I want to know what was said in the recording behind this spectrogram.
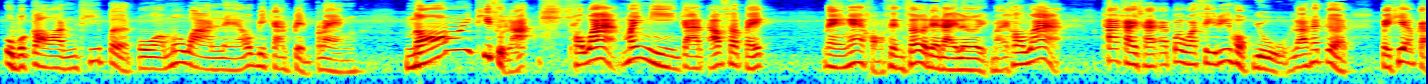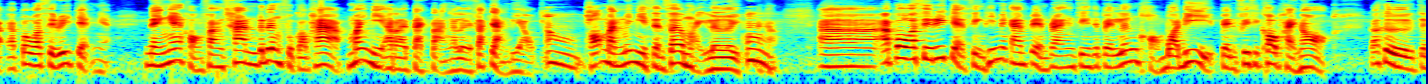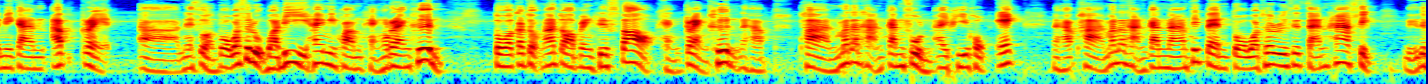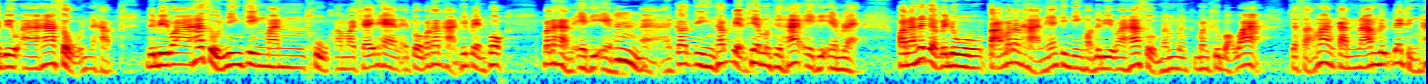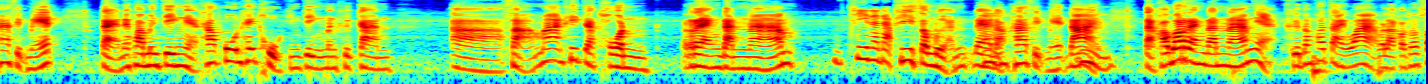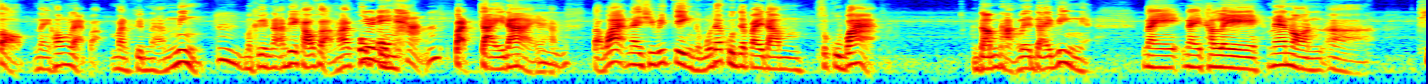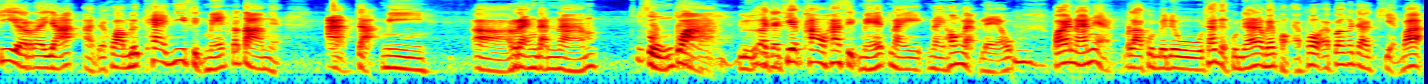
อุปกรณ์ที่เปิดตัวเมื่อวานแล้วมีการเปลี่ยนแปลงน้อยที่สุดละ เพราะว่าไม่มีการอัพสเปคในแง่ของเซ็นเซอร์ใด ๆ เลย หมายความว่าถ้าใครใช้ Apple Watch Series 6 อยู่ แล้วถ้าเกิดไปเทียบกับ Apple Watch Series 7 เนี่ย ในแง่ของฟังก์ชันเรื่องสุขภาพไม่มีอะไรแตกต่างกันเลยสักอย่างเดียวอ๋อเพราะมันไม่มีเซ็นเซอร์ใหม่เลยนะครับ อ่า Apple Watch Series 7 สิ่งที่มีการเปลี่ยนแปลงจริงๆจะเป็นเรื่องของ body เป็น physical ภายนอก ก็คือจะมีการอัปเกรดในส่วนตัววัสดุบอดี้ให้มีความแข็งแรงขึ้น ตัวกระจกหน้าจอเป็นคริสตัลแข็งแกร่งขึ้นนะครับ ผ่านมาตรฐานกันฝุ่น IP6X นะครับ ผ่านมาตรฐานกันน้ำที่เป็นตัว water resistant 50 หรือ WR50 นะครับ WR50 จริง ๆ มันถูกเอามาใช้แทนไอตัวมาตรฐานที่เป็นพวก มาตรฐาน ATM อืมอ่าก็จริงถ้าเปรียบเทียบมันคือ 5 ATM แหละ เพราะฉะนั้นถ้าเกิดไปดูตามมาตรฐานเนี้ยจริง ๆ ของ WR50 มันมันมันคือบอกว่าจะสามารถกันน้ำลึกได้ถึง 50 เมตร แต่ในความเป็นจริงเนี่ย ถ้าพูดให้ถูกจริง ๆ มันคือการอ่าสามารถที่จะทนแรงดันน้ำ ที่ระดับที่เสมือนในระดับ 50 เมตรได้อืมแต่คำว่าแรงดันน้ำเนี่ย คือต้องเข้าใจว่าเวลาเขาทดสอบในห้องแลบอะมันคือน้ำนิ่งอืมมันคือน้ำที่เขาสามารถควบอยู่ในคุมถังปัจจัยได้นะครับอืมแต่ว่าในชีวิตจริง สมมุติถ้าคุณจะไปดำสกูบ้าดำถังเลยดิวิ่งเนี่ย ในในทะเลแน่นอนอ่าที่ระยะอาจจะความลึกแค่ 20 เมตรก็ตามเนี่ย อาจจะมีอ่าแรงดันน้ำที่ สูงกว่าต่ำไปหรืออาจจะเทียบเท่า 50 เมตร ในในห้องแลบแล้วอืมเพราะฉะนั้นเนี่ยเวลาคุณไปดูถ้าเกิดคุณดูในเว็บของ Apple Apple ก็จะเขียนว่า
